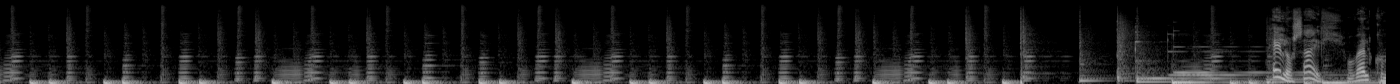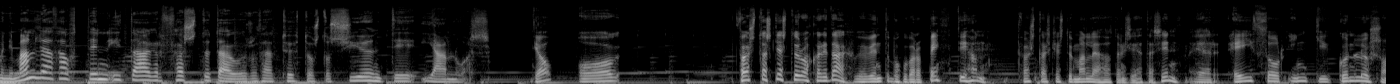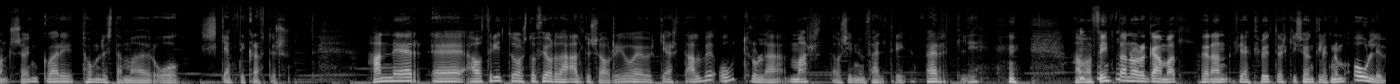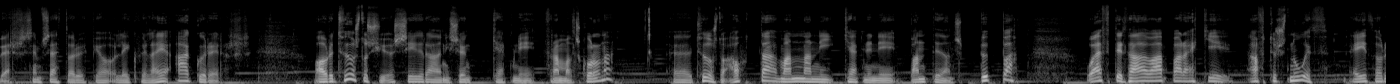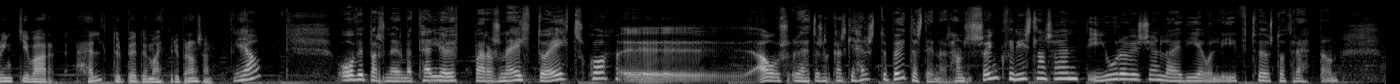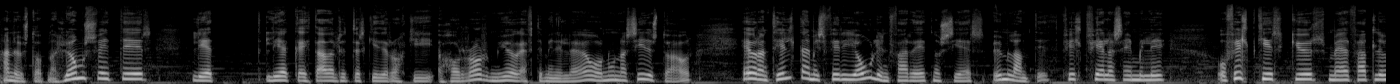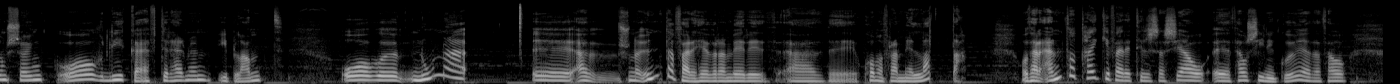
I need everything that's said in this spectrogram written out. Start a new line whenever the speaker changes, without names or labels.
Heil og sæl og velkomin í mannlega þáttin. Í dag er förstu dagur og það er 27. janúar.
Já, og förstaskestur okkar í dag, við vindum okkur bara beint í hann. Förstaskestur mannlega þáttanins í þetta sinn er Eithór Ingi Gunnlaugsson, söngvari, tónlistamæður og skemmtikraftur. Hann er eh, á 34. aldursári og hefur gert alveg ótrúlega margt á sínum feldri, ferli hann var 15 ára gammal þegar hann fekk hlutverk í söngleiknum Oliver sem sett var upp hjá leikfélagi Akureyrar. Og árið 2007 sigraði hann í söngkeppni framhaldsskólana. 2008 vann hann í keppninni Bandiðans Bubba og eftir það var bara ekki aftur snúið. Eithor Ingi var heldur betur mættur í bransan.
Já, og við bara svona erum að tellja upp bara svona eitt og eitt sko uh, á, þetta svona kannski helstu bautasteinar hann söng fyrir Íslandshönd í Eurovision læði ég og líf 2013 hann hefur stofnað hljómsveitir leik eitt aðalhutverkið í Rocky Horror mjög eftirminnilega og núna síðustu ár hefur hann til dæmis fyrir jólinn farið einn og sér um landið fyllt félagsheimili og fyllt kirkjur með fallegum söng og líka eftirhermum í bland. Og uh, núna uh, svona undafari hefur hann verið að uh, koma fram með latta og það er ennþá tækifæri til þess að sjá uh, þá síningu eða þá,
